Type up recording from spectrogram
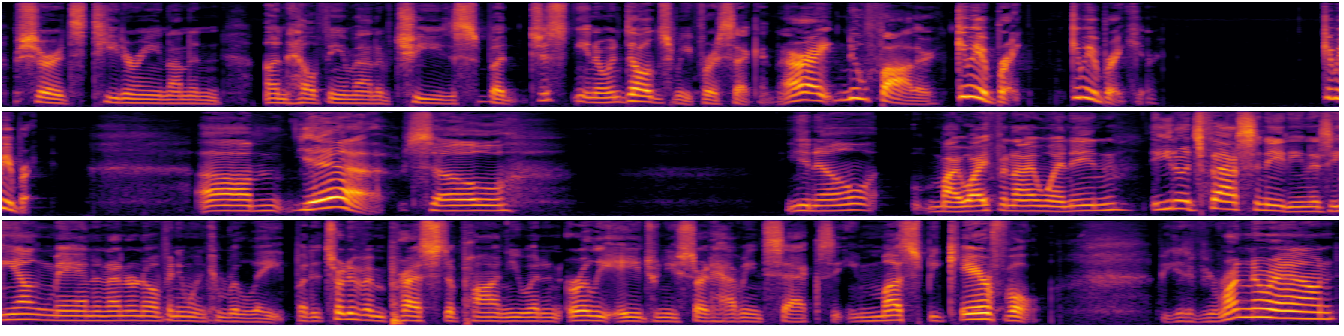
I'm sure it's teetering on an unhealthy amount of cheese. But just, you know, indulge me for a second. All right, new father. Give me a break. Give me a break here. Give me a break. Um, yeah, so, you know, my wife and I went in. You know, it's fascinating as a young man, and I don't know if anyone can relate, but it's sort of impressed upon you at an early age when you start having sex that you must be careful. Because if you're running around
